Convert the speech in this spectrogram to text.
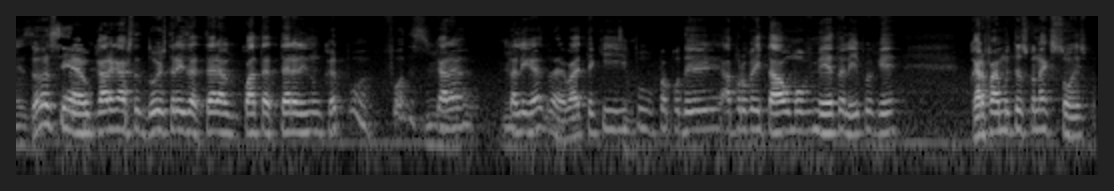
Exato. Então, assim, é, o cara gasta 2, 3 Ethereum, 4 Ethereum ali num canto, pô, foda-se, hum. o cara, tá hum. ligado, velho? Vai ter que ir pro, pra poder aproveitar o movimento ali, porque o cara faz muitas conexões, pô.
